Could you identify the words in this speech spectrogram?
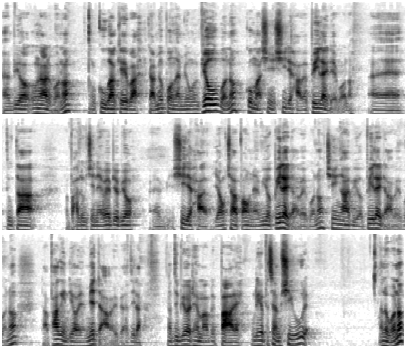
အဲပြီးတော့ဥနာတယ်ပေါ့နော်ကူပါကဲပါဒါမျိုးပုံစံမျိုးမပြောဘူးပေါ့နော်ကို့မှာရှိရင်ရှိတဲ့ဟာပဲပေးလိုက်တယ်ပေါ့နော်အဲသူသားဘာလို့ကျင်တယ်ပဲပြောပြောအဲ ရှိတဲ့ဟာရောင်းချပေါင်းနှံပြီးတော့ပေးလိုက်တာပဲပေါ့နော်ချင်းငါပြီးတော့ပေးလိုက်တာပဲပေါ့နော်ဒါဖခင်တယောက်ရဲ့မြစ်တာပဲဗျာဒီလားသူပြောတဲ့အထက်မှာပါတယ်ဦးလေးပတ်စံမရှိဘူးတဲ့အဲ့လိုပေါ့နော်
